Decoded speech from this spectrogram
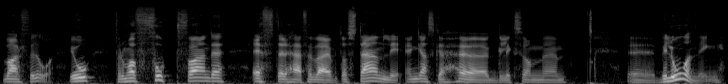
Varför då? Jo, för de har fortfarande efter det här förvärvet av Stanley en ganska hög liksom, eh, eh belåning.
